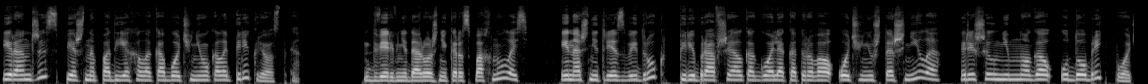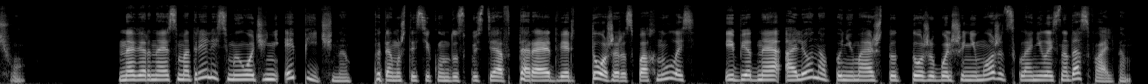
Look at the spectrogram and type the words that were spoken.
и Ранджи спешно подъехала к обочине около перекрестка. Дверь внедорожника распахнулась, и наш нетрезвый друг, перебравший алкоголя, которого очень уж тошнило, решил немного удобрить почву. Наверное, смотрелись мы очень эпично, потому что секунду спустя вторая дверь тоже распахнулась, и бедная Алена, понимая, что тоже больше не может, склонилась над асфальтом.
